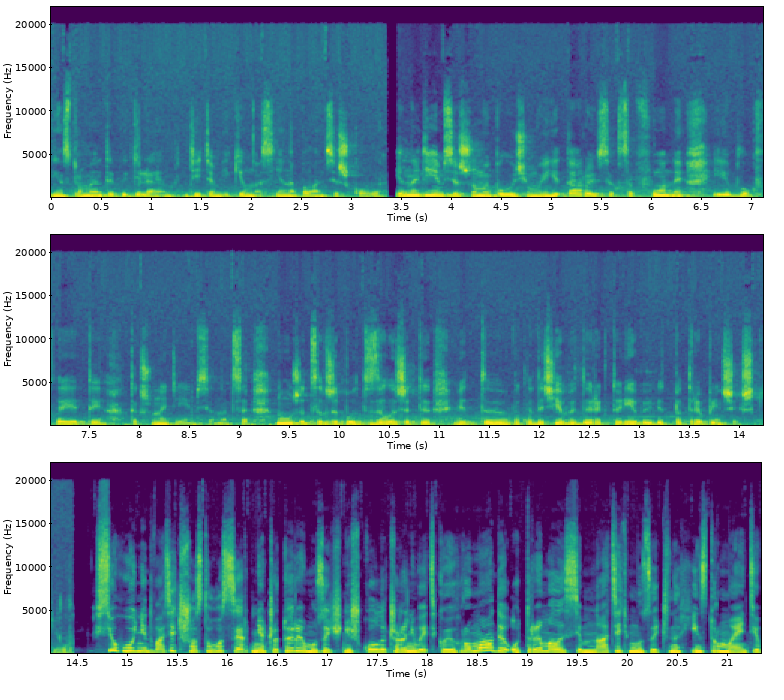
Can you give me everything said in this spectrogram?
інструменти виділяємо дітям, які у нас є на балансі школи. І надіємося, що ми отримаємо і гітару, і саксофони, і блокфлейти. Так що надіємося на це. Ну вже це вже буде залежати від е, викладачів, від директорів і від потреб інших шкіл. Сьогодні, 26 серпня, чотири музичні школи Чернівецької громади отримали 17 музичних інструментів:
